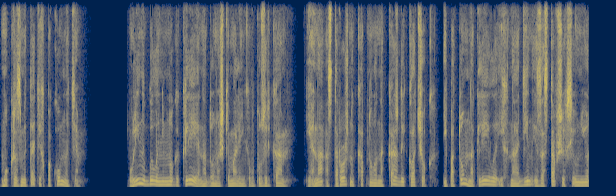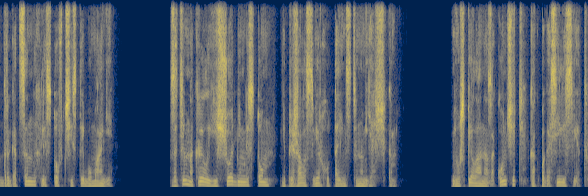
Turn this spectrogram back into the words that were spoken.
мог разметать их по комнате. У Лины было немного клея на донышке маленького пузырька, и она осторожно капнула на каждый клочок и потом наклеила их на один из оставшихся у нее драгоценных листов чистой бумаги, затем накрыла еще одним листом и прижала сверху таинственным ящиком. Не успела она закончить, как погасили свет.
